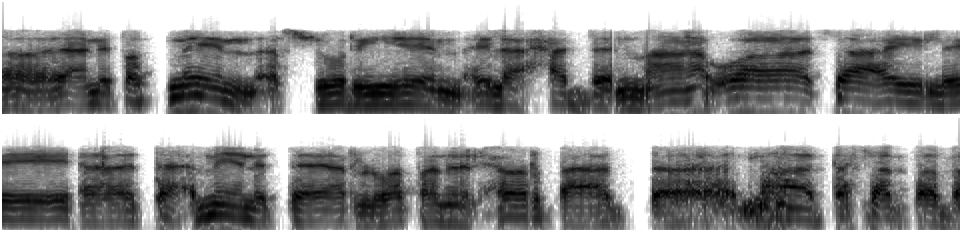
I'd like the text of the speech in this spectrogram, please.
آه، يعني تطمين السوريين إلى حد ما وسعي لتأمين التيار الوطني الحر بعد ما تسبب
